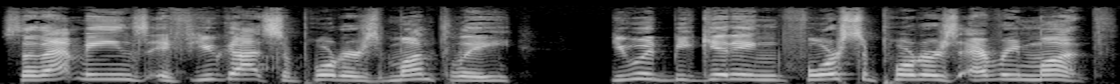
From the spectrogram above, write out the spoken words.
So that means if you got supporters monthly, you would be getting four supporters every month.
